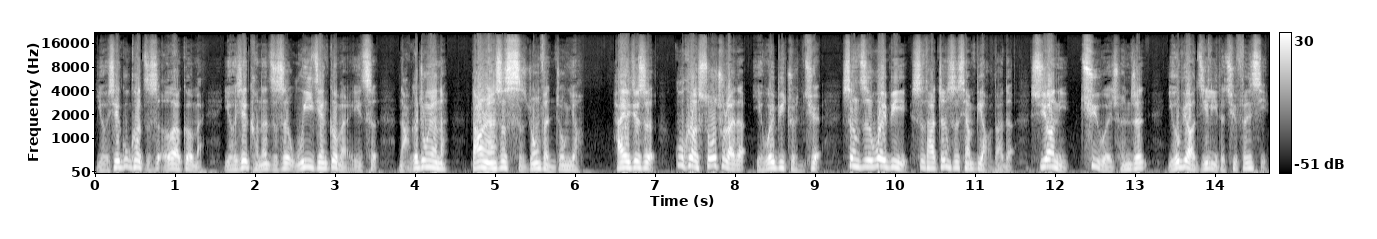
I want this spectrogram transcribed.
有些顾客只是偶尔购买，有些可能只是无意间购买了一次。哪个重要呢？当然是死忠粉重要。还有就是顾客说出来的也未必准确，甚至未必是他真实想表达的，需要你去伪存真。由表及里的去分析，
